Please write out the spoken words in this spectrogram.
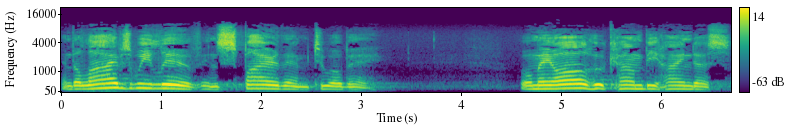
and the lives we live inspire them to obey. Oh, may all who come behind us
